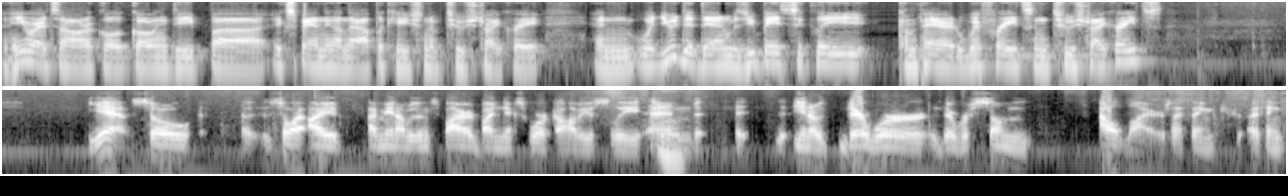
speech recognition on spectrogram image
and he writes an article going deep, uh, expanding on the application of two strike rate. And what you did, Dan, was you basically compared whiff rates and two strike rates yeah, so uh, so I I mean I was inspired by Nick's work obviously, and uh, you know there were there were some outliers. I think I think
